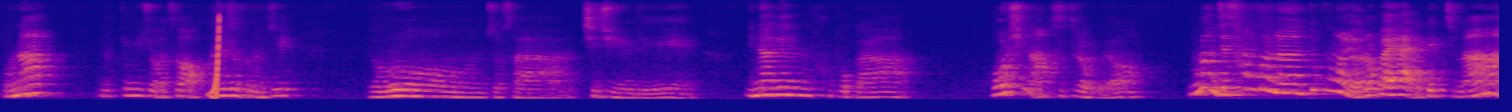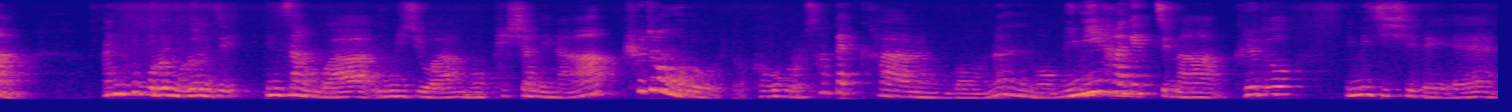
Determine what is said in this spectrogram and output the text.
워낙 느낌이 좋아서 그래서 그런지 여론조사 지지율이 이낙연 후보가 훨씬 앞서더라고요. 물론 이제 선거는 뚜껑을 열어봐야 알겠지만 안 후보를 물론 이제 인상과 이미지와 뭐 패션이나 표정으로 그 후보를 선택하는 거는 뭐 미미하겠지만 그래도 이미지 시대에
